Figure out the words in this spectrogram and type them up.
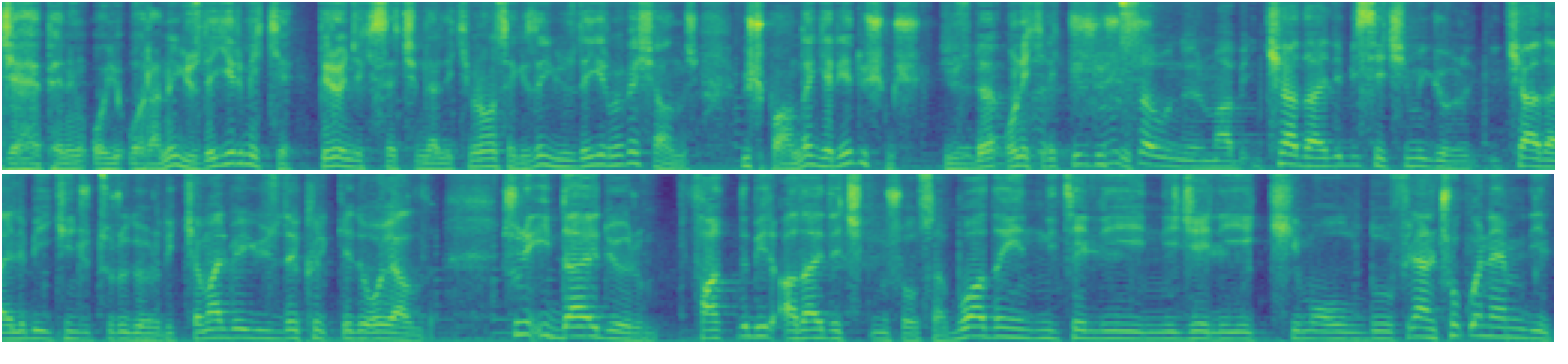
CHP'nin oyu oranı %22. Bir önceki seçimlerde 2018'de %25 almış. 3 puan da geriye düşmüş. %12'lik bir Şunu düşüş. savunuyorum abi. İki adaylı bir seçimi gördük. İki adaylı bir ikinci turu gördük. Kemal Bey %47 oy aldı. Şunu iddia ediyorum. Farklı bir aday da çıkmış olsa bu adayın niteliği, niceliği, kim olduğu filan çok önemli değil.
